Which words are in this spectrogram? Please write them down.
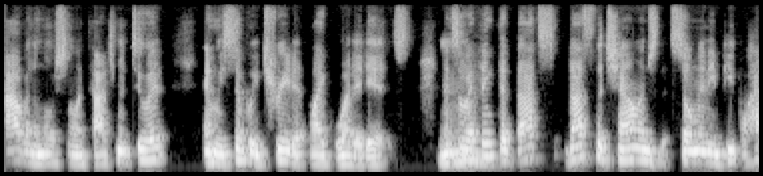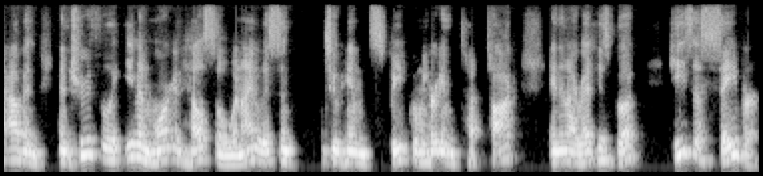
have an emotional attachment to it. and we simply treat it like what it is. And mm-hmm. so I mm. think that that's, that's the challenge that so many people have. And, and truthfully, even Morgan Housel, when I listened to him speak, when we heard him t- talk, and then I read his book, he's a saver.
